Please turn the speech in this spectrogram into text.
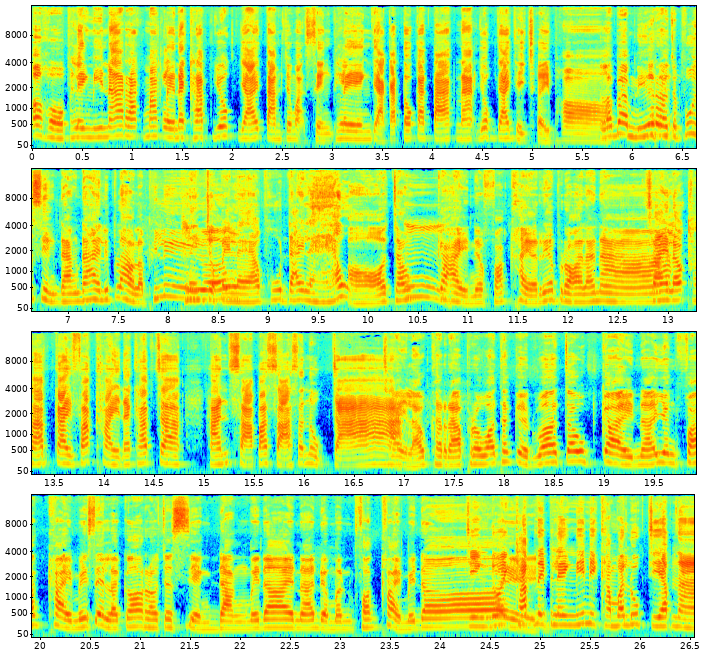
โอ้โห เพลงนี้น่ารักมากเลยนะครับ ยกย้ายตามจังหวะเสียงเพลง อย่ากระโตกกระตากนะ ยกย้ายเฉยๆพอ แล้วแบบนี้เราจะพูดเสียงดังได้หรือเปล่าล่ะพี่ลือเพลงจบไปแล้วพูดได้แล้ว อ๋อ เจ้าอืมไก่เนี่ยฟักไข่เรียบร้อยแล้วนะ ใช่แล้วครับ ไก่ฟักไข่นะครับ จากหันสาภาษาสนุกจ้า ใช่แล้วครับ เพราะว่าถ้าเกิดว่าเจ้าไก่นะ ยังฟักไข่ไม่เสร็จแล้วก็เราจะเสียงดังไม่ได้นะ เดี๋ยวมันฟักไข่ไม่ได้ จริงด้วยครับในเพลงนี้มีคำว่าลูกเจี๊ยบนะ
